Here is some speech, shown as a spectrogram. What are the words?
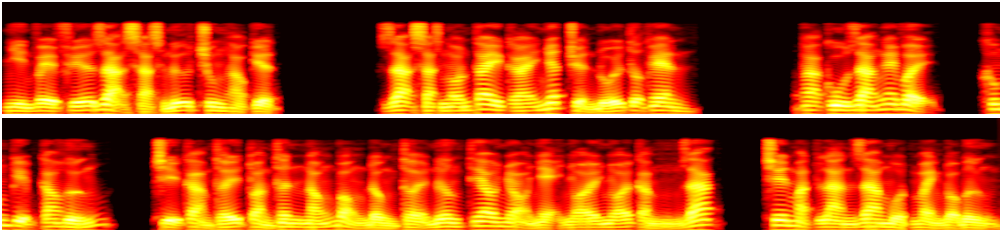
nhìn về phía dạ sạt nữ trung hào kiệt. Dạ sạt ngón tay cái nhất chuyển đối tượng khen. Bà cụ dạ nghe vậy, không kịp cao hứng, chỉ cảm thấy toàn thân nóng bỏng đồng thời nương theo nhỏ nhẹ nhói nhói cảm giác, trên mặt làn ra một mảnh đỏ bừng,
